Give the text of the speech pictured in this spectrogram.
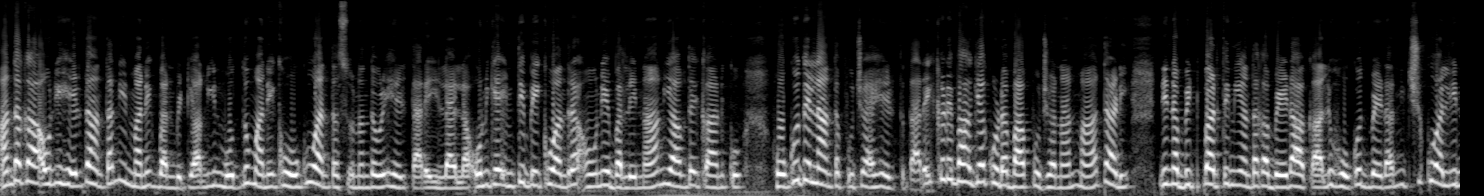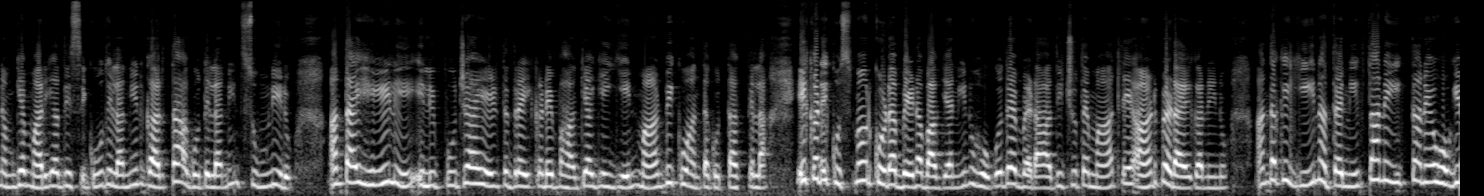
ಅಂದಾಗ ಅವನಿಗೆ ಹೇಳ್ದ ಅಂತ ನೀನು ಮನೆಗೆ ಬಂದ್ಬಿಟ್ಯಾ? ನೀನು ಮೊದಲು ಮನೆಗೆ ಹೋಗು ಅಂತ ಸುನಂದವ್ರು ಹೇಳ್ತಾರೆ ಇಲ್ಲ ಇಲ್ಲ, ಅವನಿಗೆ ಹೆಂಡತಿ ಬೇಕು ಅಂದರೆ ಅವನೇ ಬರಲಿ, ನಾನು ಯಾವುದೇ ಕಾರಣಕ್ಕೂ ಹೋಗೋದಿಲ್ಲ ಅಂತ ಪೂಜಾ ಹೇಳ್ತಿದ್ದಾರೆ. ಈ ಕಡೆ ಭಾಗ್ಯ ಕೂಡ ಬಾ ಪೂಜಾ, ನಾನು ಮಾತಾಡಿ, ನಿನ್ನ ಬಿಟ್ಟು ಬರ್ತೀನಿ ಅಂದಾಗ ಬೇಡ ಅಕ್ಕ ಅಲ್ಲಿ ಹೋಗೋದು ಬೇಡ, ನಿಜಕ್ಕೂ ಅಲ್ಲಿ ನಮಗೆ ಮರ್ಯಾದೆ ಸಿಗೋದಿಲ್ಲ ನಿನಗೆ ಅರ್ಥ ಆಗೋದಿಲ್ಲ, ನೀನು ಸುಮ್ಮನಿರು ಅಂತ ಹೇಳಿ ಇಲ್ಲಿ ಪೂಜಾ ಹೇಳ್ತಿದ್ರೆ ಈ ಕಡೆ ಭಾಗ್ಯಗೆ ಏನು ಮಾಡಬೇಕು ಅಂತ ಗೊತ್ತಾಗ್ತಿಲ್ಲ. ಈ ಕಡೆ ಕುಸ್ಮವ್ರು ಕೂಡ, ಬೇಡ ಭಾಗ್ಯ, ನೀನು ಹೋಗೋದೇ ಬೇಡ ಅದಿ ಜೊತೆ ಮಾತೇ ಆಡಬೇಡ ಈಗ ನೀನು. ಅಂದಾಗ ಏನತ್ತೆ, ನೀವು ತಾನೇ ಈಗ ತಾನೇ ಹೋಗಿ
